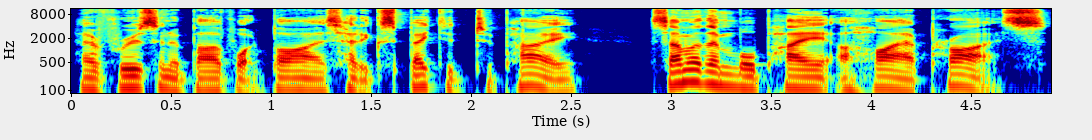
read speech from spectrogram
have risen above what buyers had expected to pay, some of them will pay a higher price.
